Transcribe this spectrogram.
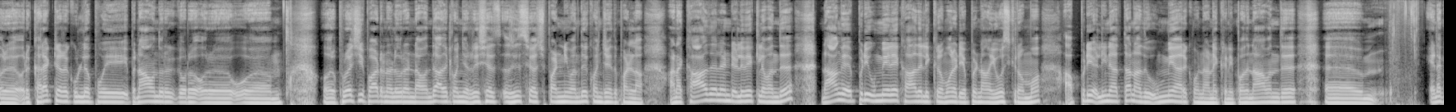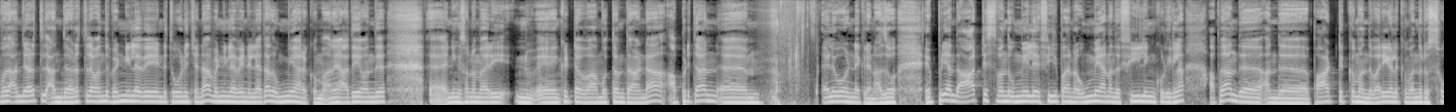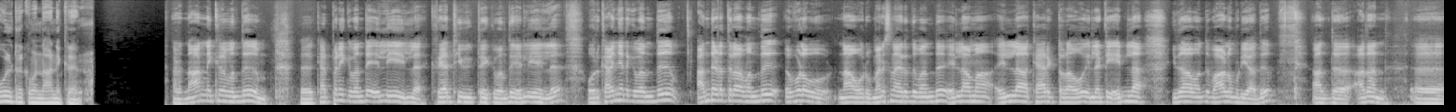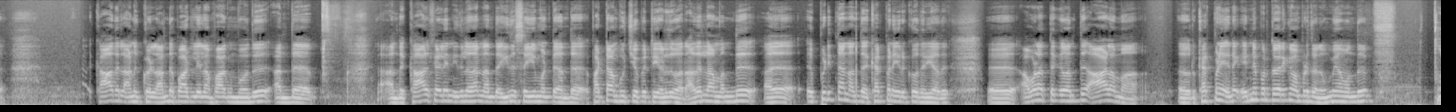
ஒரு ஒரு கரெக்டருக்குள்ளே போய் இப்போ நான் வந்து ஒரு ஒரு ஒரு புரட்சி பாடம் நழுவுறண்டா வந்து அதுக்கு கொஞ்சம் ரிசர்ச் ரிசர்ச் பண்ணி வந்து கொஞ்சம் இது பண்ணலாம். ஆனால் காதல் அண்ட் எழுவேக்கில் வந்து நாங்கள் எப்படி உண்மையிலே காதலிக்கிறோமோ இல்லாட்டி எப்படி நாங்கள் யோசிக்கிறோமோ அப்படி எழுதினா தான் அது உண்மையாக இருக்கும்னு நான் நினைக்கிறேன். இப்போ வந்து நான் வந்து எனக்கு வந்து அந்த இடத்துல அந்த இடத்துல வந்து வெண்ணிலவே என்று தோணுச்சுன்னா வெண்ணிலவே இல்லை தான் அது உண்மையாக இருக்கும். ஆனால் அதே வந்து நீங்கள் சொன்ன மாதிரி என்கிட்ட வா முத்தம் தாண்டா அப்படித்தான் எழுவோன்னு நினைக்கிறேன். அது எப்படி அந்த ஆர்டிஸ்ட் வந்து உண்மையிலே ஃபீல் பண்ணுற உண்மையான அந்த ஃபீலிங் கொடுக்கலாம் அப்போ தான் அந்த அந்த பாட்டுக்கும் அந்த வரிகளுக்கும் வந்து ஒரு சோல் இருக்கும்னு நான் நினைக்கிறேன். நான் நினைக்கிறேன் வந்து கற்பனைக்கு வந்து எல்லையே இல்லை. கிரியேட்டிவிட்டிக்கு வந்து எல்லையே இல்லை. ஒரு கலைஞருக்கு வந்து அந்த இடத்துல வந்து எவ்வளவு நான் ஒரு மனுஷனாக இருந்து வந்து எல்லாமா எல்லா கேரக்டராகவோ இல்லாட்டி எல்லா இதாக வந்து வாழ முடியாது. அந்த அதான் காதல் அணுக்கள் அந்த பாட்டிலெல்லாம் பார்க்கும்போது அந்த அந்த கால்களின் இதில் தான் அந்த இது செய்யுமன்ட்டு அந்த பட்டாம்பூச்சியை பற்றி எழுதுவார். அதெல்லாம் வந்து எப்படித்தான் அந்த கற்பனை இருக்கோ தெரியாது. அவ்வளோத்துக்கு வந்து ஆழமாக ஒரு கற்பனை என்ன என்னை பொறுத்த வரைக்கும் அப்படித்தான். உண்மையாக வந்து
